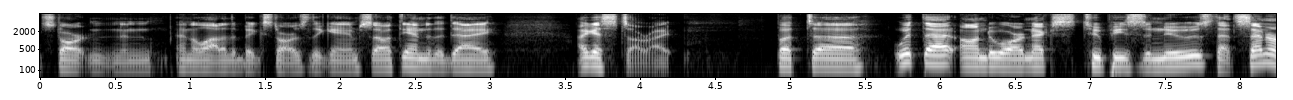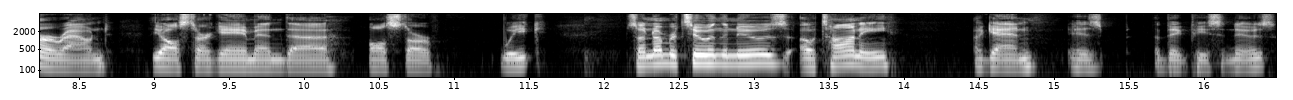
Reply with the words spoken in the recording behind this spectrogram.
starting and and a lot of the big stars of the game. So at the end of the day i guess it's all right. But uh, with that on to our next two pieces of news that center around the all-star game and uh, all-star week. So number two in the news ohtani again is a big piece of news.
